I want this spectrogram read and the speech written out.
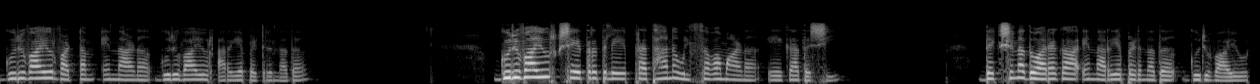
ഗുരുവായൂർ വട്ടം എന്നാണ് ഗുരുവായൂർ അറിയപ്പെട്ടിരുന്നത്. ഗുരുവായൂർ ക്ഷേത്രത്തിലെ പ്രധാന ഉത്സവമാണ് ഏകാദശി. ദക്ഷിണ ദ്വാരക എന്നറിയപ്പെടുന്നത് ഗുരുവായൂർ.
